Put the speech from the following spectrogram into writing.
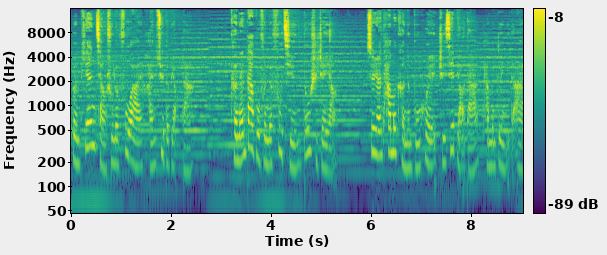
本片讲述了父爱含蓄的表达，可能大部分的父亲都是这样，虽然他们可能不会直接表达他们对你的爱，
